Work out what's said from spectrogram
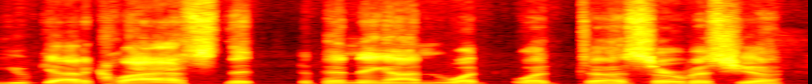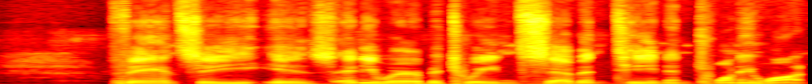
you've got a class that, depending on what what uh, service you fancy, is anywhere between seventeen and twenty one.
